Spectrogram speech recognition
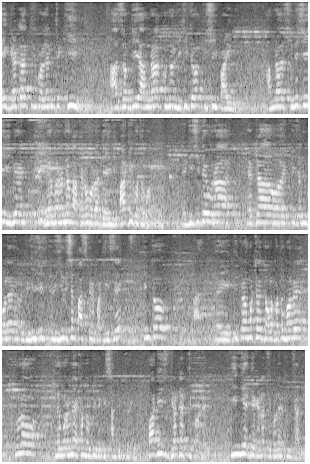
এই গ্রেটার ত্রিপুরাল্যান্ড যে কী? আজ অবধি আমরা কোনো লিখিত কিছুই পাইনি। আমরা শুনেছি ইভেন মেমোরান্ডাম আকারেও ওরা দেয়নি পার্টিগতভাবে ডিসিতে ওরা একটা কী জানি বলে রেজলিউশন পাস করে পাঠিয়েছে। কিন্তু এই ত্রিপুরা দলগতভাবে কোনো মেমোরান্ডাম এখন অব্দি দেখি সাবমিট করেনি। হোয়াট ইজ গ্রেটার ত্রিপুরাল্যান্ড কী নিয়ে যে গ্রেটার ত্রিপুরাল্যান্ড এখন জানি।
